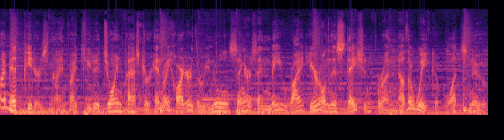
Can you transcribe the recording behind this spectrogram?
I'm Ed Peters, and I invite you to join Pastor Henry Harder, the Renewal Singers, and me right here on this station for another week of What's New.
